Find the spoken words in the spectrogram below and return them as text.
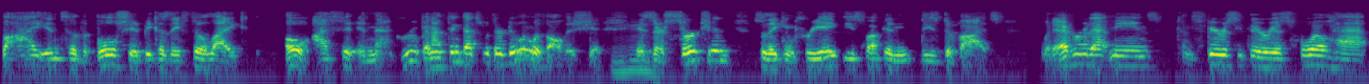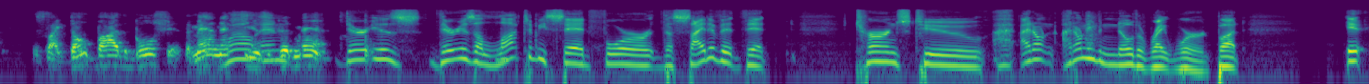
buy into the bullshit because they feel like, oh, I fit in that group. And I think that's what they're doing with all this shit. Mhm. Is they're searching so they can create these fucking these divides. whatever that means, conspiracy theorist, foil hat. It's like don't buy the bullshit. The man next Well, to you is a good man. there is there is a lot to be said for the side of it that turns to I, don't I don't even know the right word, but it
